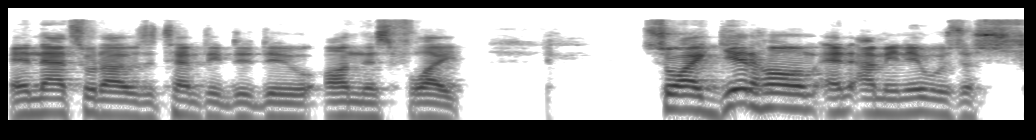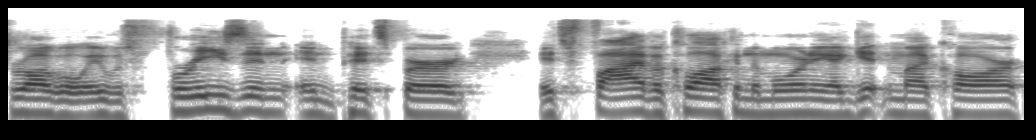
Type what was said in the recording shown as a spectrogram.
And that's what I was attempting to do on this flight. So I get home, and I mean, it was a struggle. It was freezing in Pittsburgh. It's five o'clock in the morning. I get in my car,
